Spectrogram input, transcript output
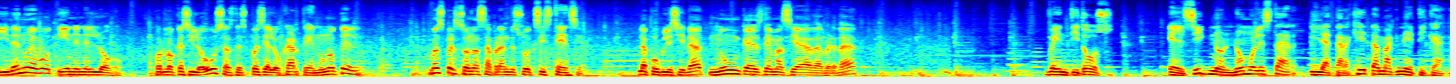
Y de nuevo tienen el logo, por lo que si lo usas después de alojarte en un hotel, más personas sabrán de su existencia. La publicidad nunca es demasiada, ¿verdad? 22. El signo no molestar y la tarjeta magnética.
